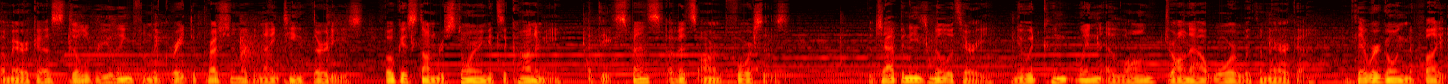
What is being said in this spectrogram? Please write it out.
America, still reeling from the Great Depression of the 1930s, focused on restoring its economy at the expense of its armed forces. The Japanese military knew it couldn't win a long, drawn out war with America. If they were going to fight,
